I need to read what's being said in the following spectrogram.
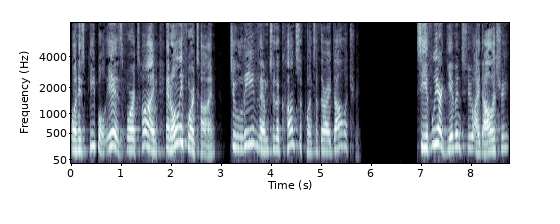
on his people is, for a time, and only for a time, to leave them to the consequence of their idolatry. See, if we are given to idolatry,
